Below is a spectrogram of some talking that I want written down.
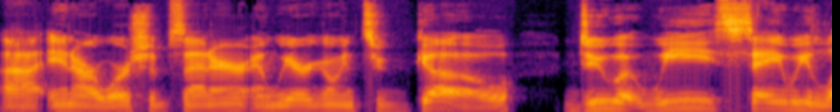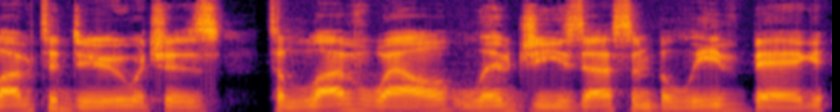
uh, in our worship center, and we are going to go do what we say we love to do, which is to love well, live Jesus, and believe big,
